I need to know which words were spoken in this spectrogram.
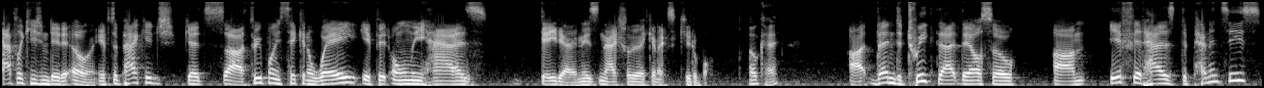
application data. Oh, if the package gets uh, three points taken away, if it only has data and isn't actually like an executable. Okay. Uh, then to tweak that, they also, um, if it has dependencies,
